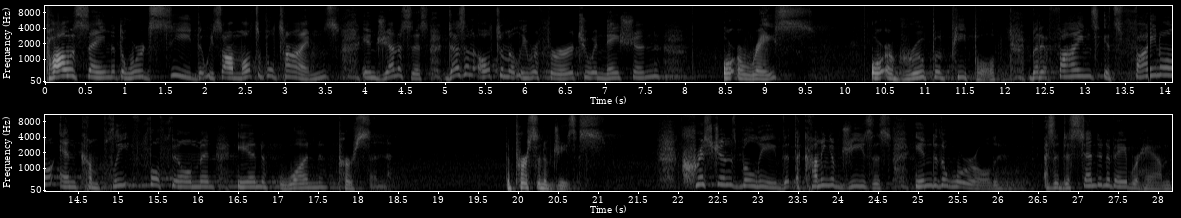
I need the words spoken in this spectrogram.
Paul is saying that the word seed that we saw multiple times in Genesis doesn't ultimately refer to a nation or a race or a group of people, but it finds its final and complete fulfillment in one person the person of Jesus. Christians believe that the coming of Jesus into the world as a descendant of Abraham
